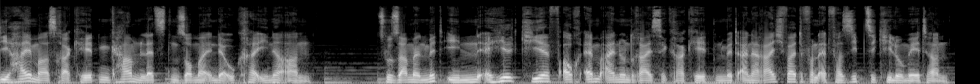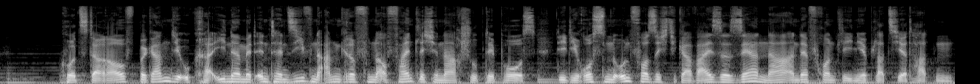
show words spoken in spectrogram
Die HIMARS-Raketen kamen letzten Sommer in der Ukraine an. Zusammen mit ihnen erhielt Kiew auch M31-Raketen mit einer Reichweite von etwa 70 Kilometern Kurz darauf begannen die Ukrainer mit intensiven Angriffen auf feindliche Nachschubdepots, die die Russen unvorsichtigerweise sehr nah an der Frontlinie platziert hatten.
